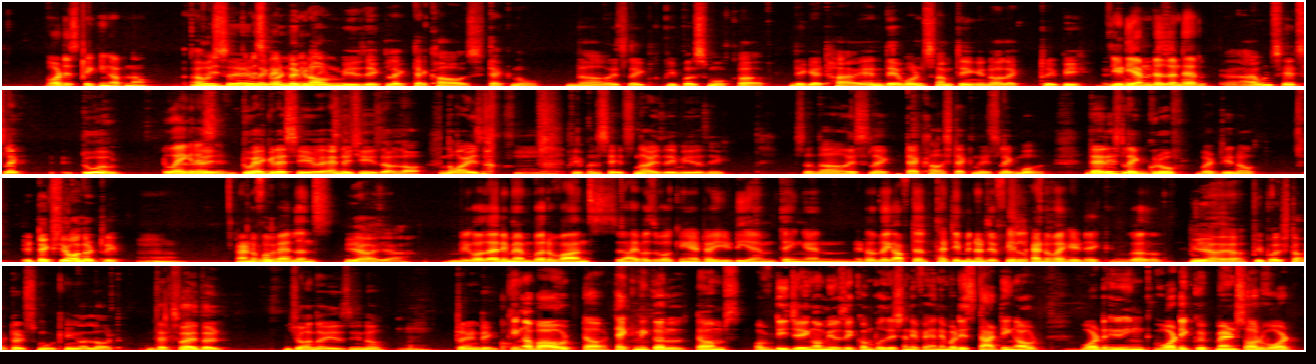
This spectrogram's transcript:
What is picking up now? I would With say like underground music, like tech house, techno. Now it's like people smoke up, they get high, and they want something, you know, like trippy. EDM doesn't help. I wouldn't say it's like too Too aggressive. uh, too aggressive. Energy is a lot. Noise. People say it's noisy music. So now it's like tech house techno. It's like more. There is like groove, but you know, it takes you on a trip. Hmm. Kind of a balance. Yeah, yeah. Because I remember once I was working at a EDM thing, and it was like after 30 minutes you feel kind of a headache because of Yeah, yeah. People started smoking a lot. That's why that genre is, you know, trending. Talking about uh, technical terms of DJing or music composition, if anybody is starting out, what in, what equipments or what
